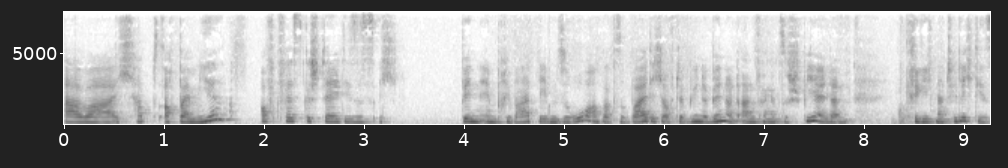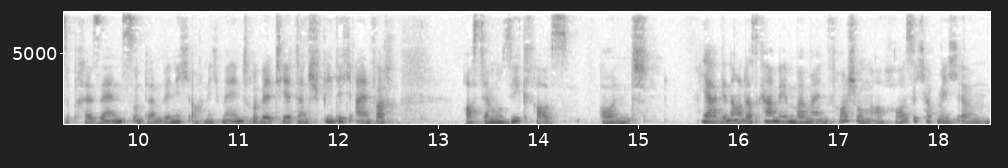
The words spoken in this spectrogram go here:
Aber ich habe es auch bei mir oft festgestellt, dieses, ich bin im Privatleben so, aber sobald ich auf der Bühne bin und anfange zu spielen, dann kriege ich natürlich diese Präsenz und dann bin ich auch nicht mehr introvertiert, dann spiele ich einfach aus der Musik raus. Und ja, genau, das kam eben bei meinen Forschungen auch raus. Ich habe mich, ähm,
